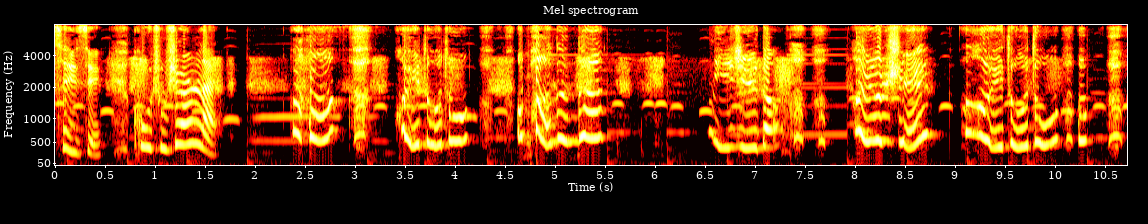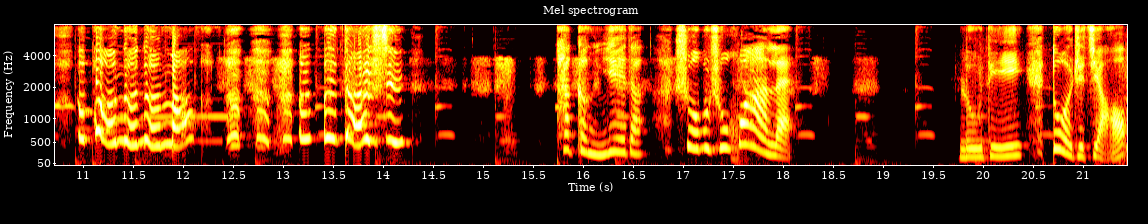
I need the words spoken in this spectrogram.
翠翠哭出声来：“啊，灰秃秃，胖墩墩，你知道还有谁灰秃秃、胖墩墩吗？大西。”他哽咽的说不出话来。鲁迪跺着脚：“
